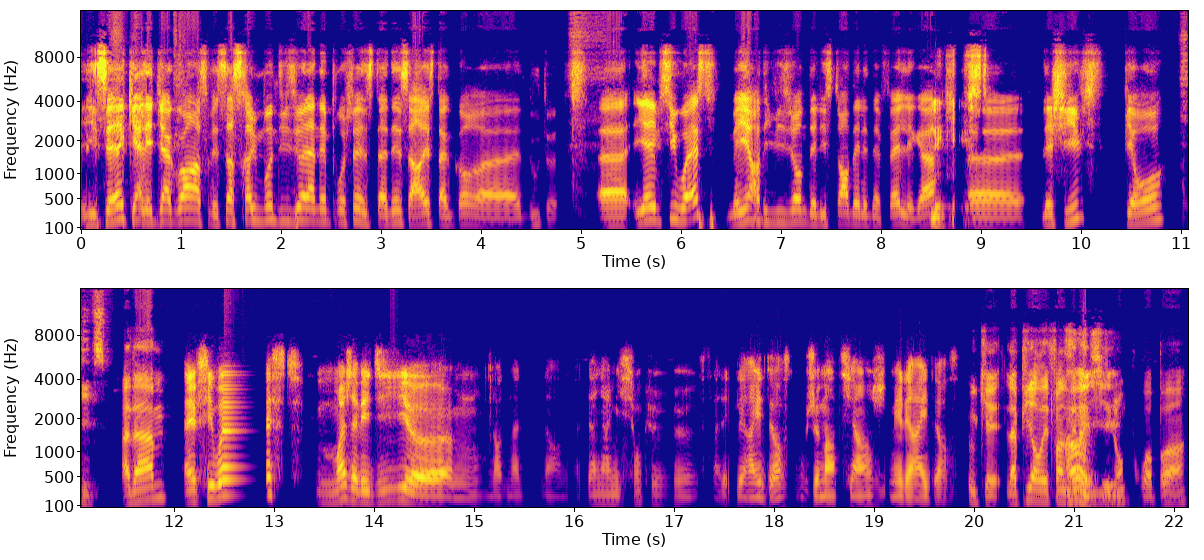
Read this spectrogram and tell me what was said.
il c'est vrai qu'il y a les Jaguars, mais ça sera une bonne division l'année prochaine. Cette année, ça reste encore euh, douteux. Euh, il y a AFC West, meilleure division de l'histoire de l'NFL, les gars. Les Chiefs. Euh, les Chiefs, Pierrot, Chiefs. Adam, AFC West, Moi j'avais dit euh, lors, de ma, lors de la dernière émission que euh, ça allait être les Riders, donc je maintiens, je mets les Riders. Ok, la pire défense Ah de la division, pourquoi pas. hein.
